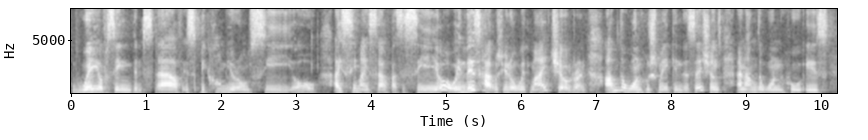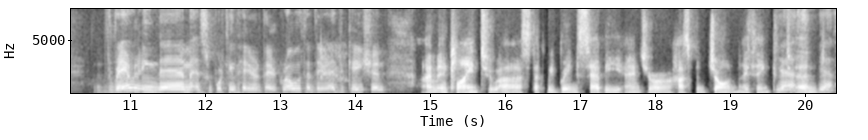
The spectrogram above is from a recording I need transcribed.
way of seeing themselves is become your own CEO. I see myself as a CEO in this house, you know, with my children. I'm the one who's making decisions and I'm the one who is rearing them and supporting their, their growth and their education. I'm inclined to ask that we bring Sebi and your husband John, I think, Yes, and yes,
